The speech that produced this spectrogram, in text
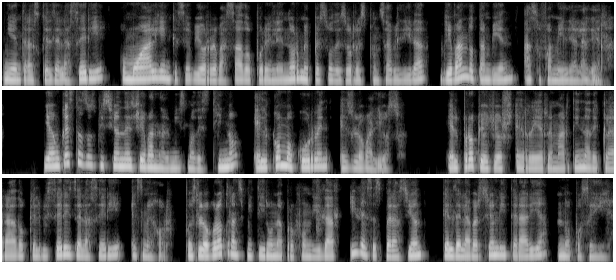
mientras que el de la serie como alguien que se vio rebasado por el enorme peso de su responsabilidad, llevando también a su familia a la guerra. Y aunque estas dos visiones llevan al mismo destino, el cómo ocurren es lo valioso. El propio George R. R. Martin ha declarado que el Viserys de la serie es mejor, pues logró transmitir una profundidad y desesperación que el de la versión literaria no poseía.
